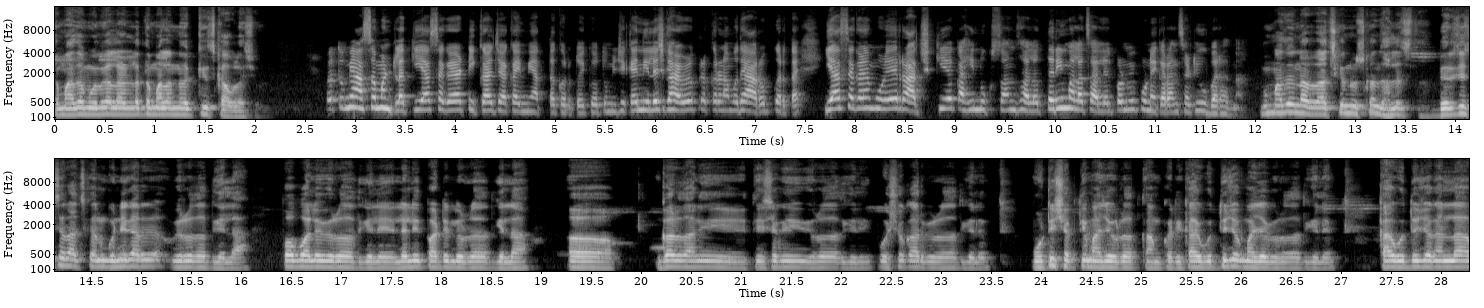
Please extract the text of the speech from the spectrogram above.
तर माझा मुलगा लढला तर मला नक्कीच कावळा शिवण. पण तुम्ही असं म्हटलात की या सगळ्या टीका ज्या काही मी आता करतोय किंवा तुम्ही जे काही निलेश घावेळ प्रकरणामध्ये आरोप करताय या सगळ्यामुळे राजकीय काही नुकसान झालं तरी मला चालेल पण मी पुणेकरांसाठी उभं राहणार. मग माझं ना राजकीय नुकसान झालंच ना. बेरजेचं राजकारण गुन्हेगार विरोधात गेला पबवाले विरोधात गेले ललित पाटील विरोधात गेला गर्द आणि ती सगळी विरोधात गेली पोषकार विरोधात गेले मोठी शक्ती माझ्या विरोधात काम करी काय उद्योजक माझ्या विरोधात गेले काय उद्योजकांना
